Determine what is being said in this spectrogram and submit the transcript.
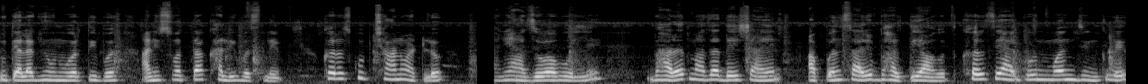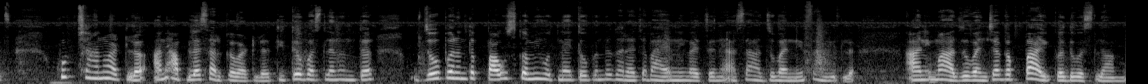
तू त्याला घेऊन वरती बस. आणि स्वतः खाली बसले. खरंच खूप छान वाटलं. आणि आजोबा बोलले भारत माझा देश आहे आपण सारे भारतीय आहोत. खरंच हे ऐकून मन जिंकलेच. खूप छान वाटलं आणि आपल्यासारखं वाटलं. तिथे बसल्यानंतर जोपर्यंत पाऊस कमी होत नाही तोपर्यंत घराच्या बाहेर निघायचं नाही असं आजोबांनी सांगितलं. आणि मग आजोबांच्या गप्पा ऐकत बसलो आम्ही.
